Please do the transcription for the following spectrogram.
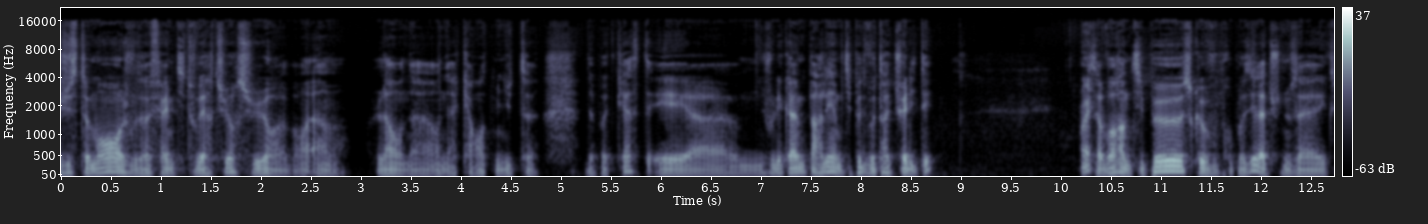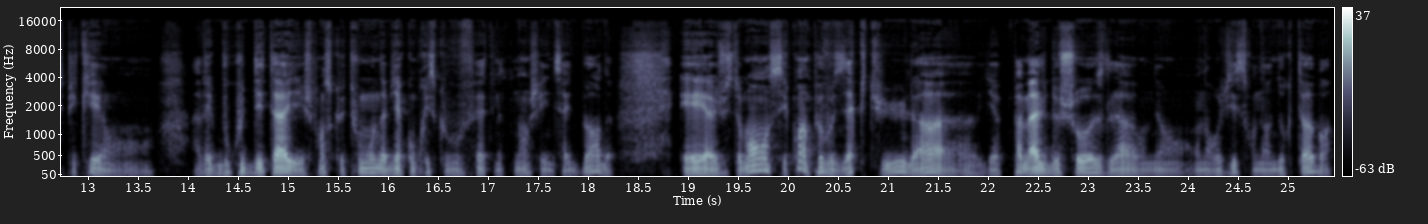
justement, je voudrais faire une petite ouverture sur. Bon, là, on, a, on est à 40 minutes de podcast et je voulais quand même parler un petit peu de votre actualité. Savoir un petit peu ce que vous proposez. Là, tu nous as expliqué en, avec beaucoup de détails et je pense que tout le monde a bien compris ce que vous faites maintenant chez Insideboard. Et justement, c'est quoi un peu vos actus là? Il y a pas mal de choses. Là, on, est on enregistre, on est en octobre.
